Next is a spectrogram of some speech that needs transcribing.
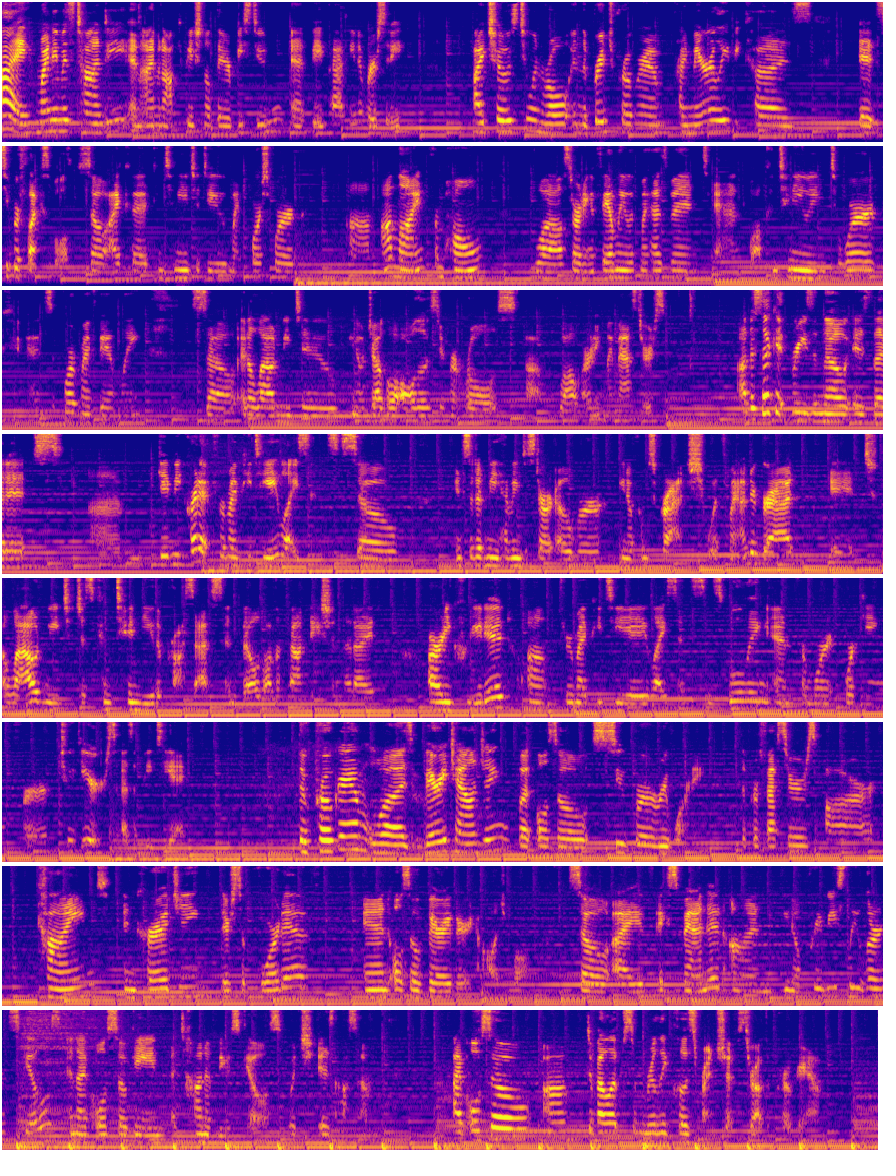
Hi, my name is Tandi, and I'm an occupational therapy student at Bay Path University. I chose to enroll in the Bridge program primarily because it's super flexible, so I could continue to do my coursework um, online from home while starting a family with my husband and while continuing to work and support my family. So it allowed me to, you know, juggle all those different roles uh, while earning my master's. Uh, the second reason, though, is that it um, gave me credit for my PTA license. So instead of me having to start over, you know, from scratch with my undergrad, it allowed me to just continue the process and build on the foundation that I'd already created um, through my PTA license and schooling and from work, working for two years as a PTA. The program was very challenging, but also super rewarding. The professors are kind, encouraging, they're supportive, and also very, very knowledgeable. So I've expanded on, you know, previously learned skills, and I've also gained a ton of new skills, which is awesome. I've also um, developed some really close friendships throughout the program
